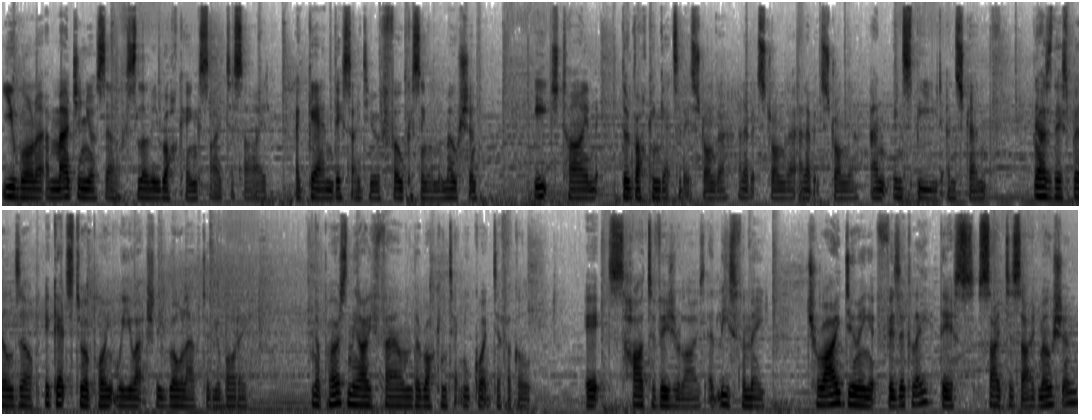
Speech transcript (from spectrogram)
You want to imagine yourself slowly rocking side to side. Again, this idea of focusing on the motion each time the rocking gets a bit stronger and a bit stronger and a bit stronger, and in speed and strength. As this builds up, it gets to a point where you actually roll out of your body. Now, personally, I found the rocking technique quite difficult. It's hard to visualize, at least for me. Try doing it physically, this side to side motion,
